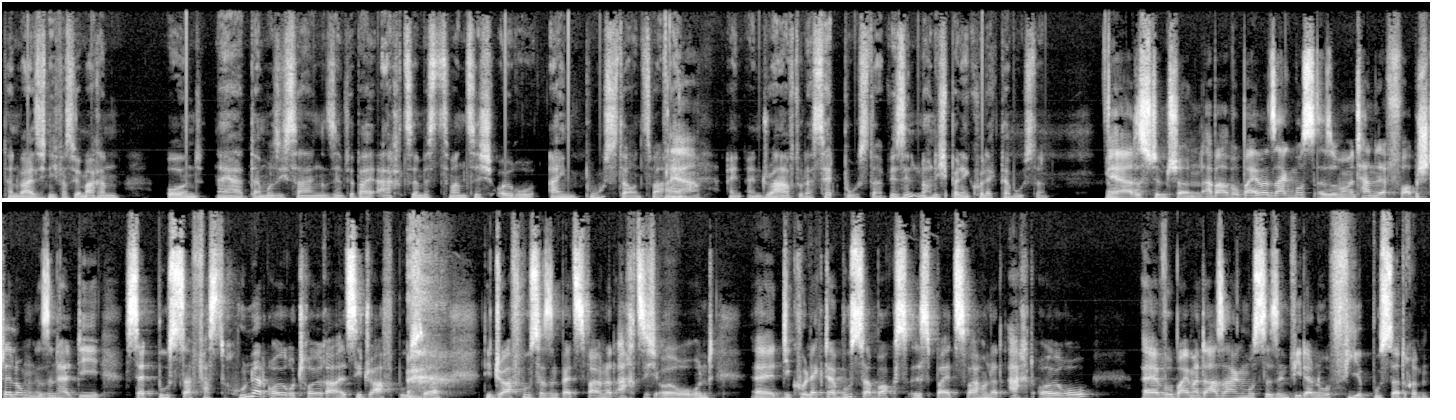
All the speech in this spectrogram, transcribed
dann weiß ich nicht, was wir machen. Und naja, da muss ich sagen, sind wir bei 18 bis 20 Euro ein Booster und zwar ein, ja. ein, ein Draft- oder Set-Booster. Wir sind noch nicht bei den Collector-Boostern. Ja, das stimmt schon. Aber wobei man sagen muss, also momentan in der Vorbestellung sind halt die Set-Booster fast 100 Euro teurer als die Draft-Booster. die Draft-Booster sind bei 280 Euro und äh, die Collector-Booster-Box ist bei 208 Euro. Äh, wobei man da sagen muss, da sind wieder nur vier Booster drin.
